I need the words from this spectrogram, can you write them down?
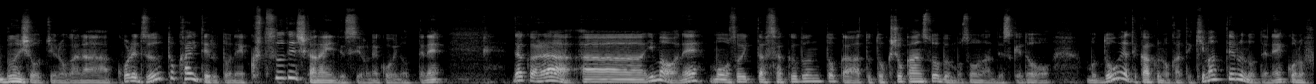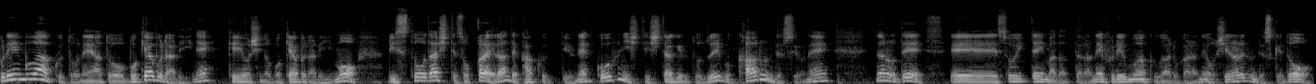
文章っていうのかなこれずっと書いてるとね苦痛でしかないんですよねこういうのってね。だからあ今はねもうそういった作文とかあと読書感想文もそうなんですけどもうどうやって書くのかって決まってるのでねこのフレームワークとねあとボキャブラリーね形容詞のボキャブラリーもリストを出してそこから選んで書くっていうねこういうふうにしてしてあげると随分変わるんですよね。なので、えー、そういった今だったらねフレームワークがあるからね教えられるんですけど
